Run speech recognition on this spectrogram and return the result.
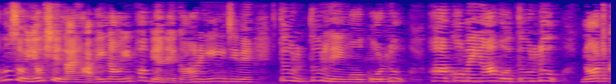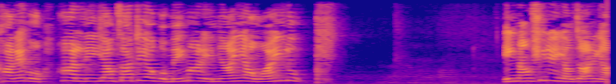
အခုဆိုရုပ်ရှင်တိုင်းဟာအိမ်အောင်ကြီးဖောက်ပြန်တဲ့ကားတွေကြီးပဲသူ့သူ့လင်ကိုကိုလူဟာကိုမယားကိုသူလူနော်တခါတည်းကိုဟာလင်ယောက်ျားတစ်ယောက်ကိုမိန်းမတွေအများကြီးကဝိုင်းလူအိမ်အောင်ရှိတဲ့ယောက်ျားတွေက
